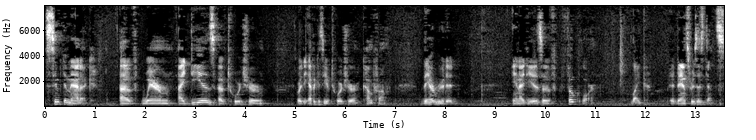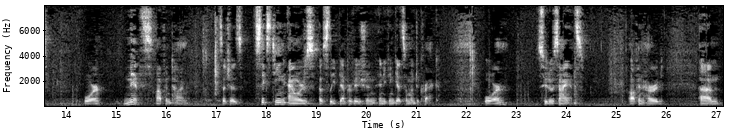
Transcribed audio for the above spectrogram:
symptomatic of where ideas of torture or the efficacy of torture come from. They are rooted in ideas of folklore, like advanced resistance, or myths, oftentimes, such as 16 hours of sleep deprivation and you can get someone to crack, or pseudoscience, often heard um,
